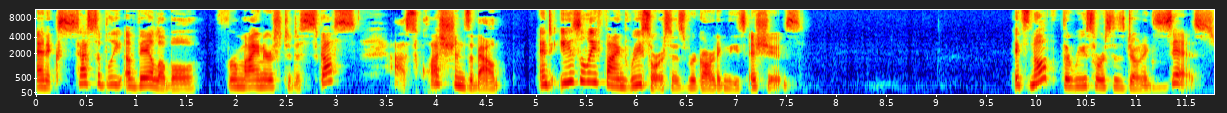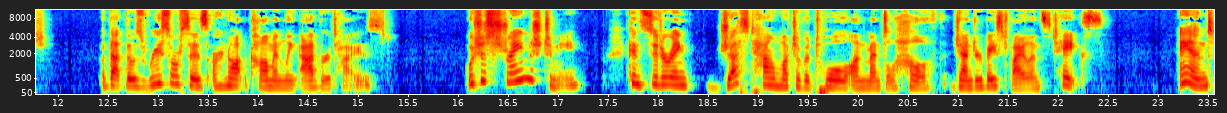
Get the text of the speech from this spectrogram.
and accessibly available for minors to discuss, ask questions about, and easily find resources regarding these issues. It's not that the resources don't exist, but that those resources are not commonly advertised. Which is strange to me, considering just how much of a toll on mental health gender-based violence takes. And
